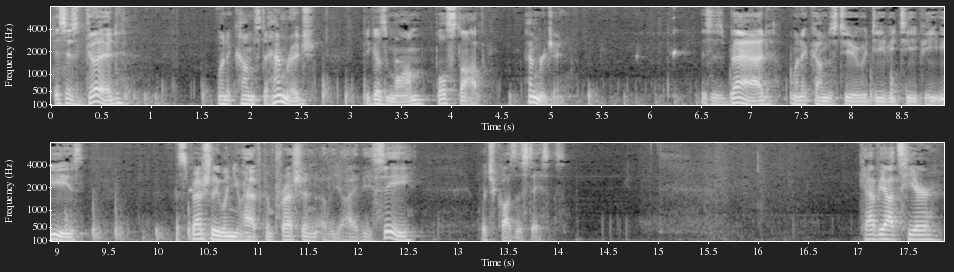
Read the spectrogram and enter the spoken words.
This is good when it comes to hemorrhage because mom will stop hemorrhaging. This is bad when it comes to DVT-PEs especially when you have compression of the IVC, which causes stasis. Caveats here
